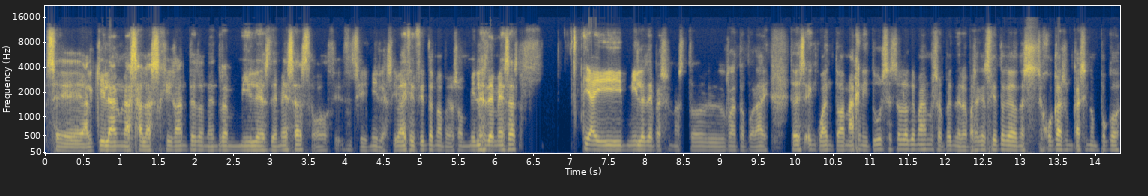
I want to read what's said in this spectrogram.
se, alquilan unas salas gigantes donde entran miles de mesas, o sí, miles, iba a decir cientos, no, pero son miles de mesas y hay miles de personas todo el rato por ahí. Entonces, en cuanto a magnitud, eso es lo que más me sorprende. Lo que pasa es que es cierto que donde se juega es un casino un poco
